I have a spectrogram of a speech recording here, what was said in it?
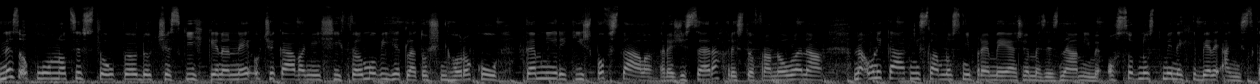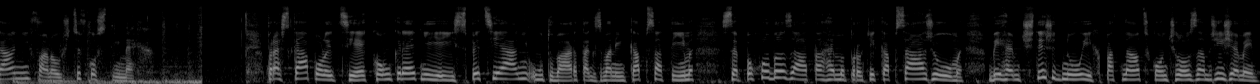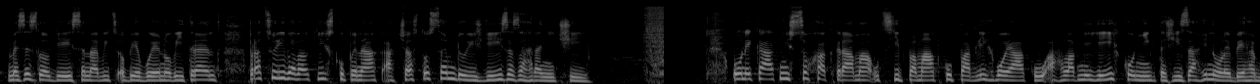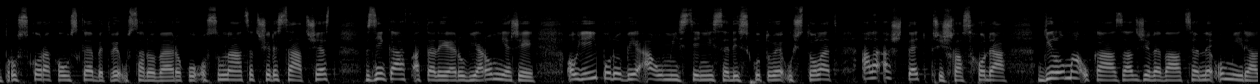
Dnes o půlnoci vstoupil do českých kin nejočekávanější filmový hit letošního roku. Temný rytíř povstál režiséra Christofra Nolena. Na unikátní slavnostní premiéře mezi známými osobnostmi nechyběli ani skální fanoušci v kostýmech. Pražská policie, konkrétně její speciální útvar, takzvaný Kapsa tým, se pochlubil zátahem proti kapsářům. Během čtyř dnů jich 15 skončilo za mřížemi. Mezi zloději se navíc objevuje nový trend. Pracují ve velkých skupinách a často sem dojíždějí ze zahraničí. Unikátní socha, která má uctít památku padlých vojáků a hlavně jejich koní, kteří zahynuli během prusko-rakouské bitvy u Sadové roku 1866, vzniká v ateliéru v Jaroměři. O její podobě a umístění se diskutuje už sto let, ale až teď přišla schoda. Dílo má ukázat, že ve válce neumírali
